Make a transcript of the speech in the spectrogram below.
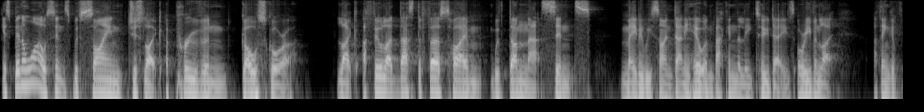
it's been a while since we've signed just like a proven goal scorer. Like I feel like that's the first time we've done that since maybe we signed Danny Hylton back in the League Two days, or even like I think of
